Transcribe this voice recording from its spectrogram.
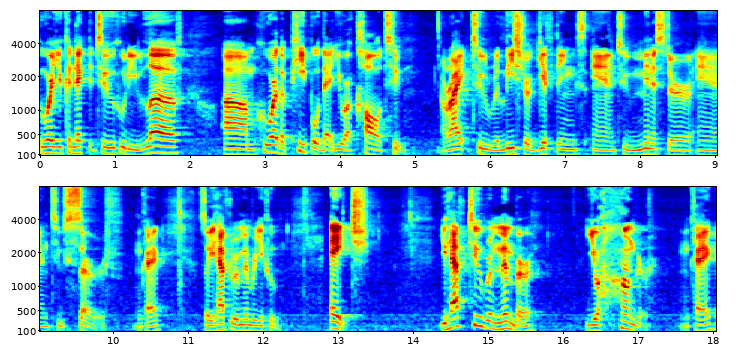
Who are you connected to? Who do you love? Um, who are the people that you are called to? All right? To release your giftings and to minister and to serve. Okay? So you have to remember your who. H. You have to remember your hunger. Okay?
